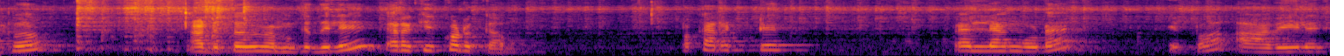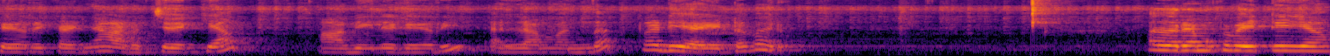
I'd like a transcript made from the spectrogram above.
അപ്പോൾ അടുത്തത് നമുക്കിതിൽ ഇറക്കി കൊടുക്കാം. അപ്പോൾ കറക്റ്റ് എല്ലാം കൂടെ ഇപ്പോൾ ആവിയിൽ കയറി കഴിഞ്ഞാൽ അടച്ചു വയ്ക്കാം ആവിയിൽ കയറി എല്ലാം വന്ന് റെഡിയായിട്ട് വരും. അതുവരെ നമുക്ക് വെയിറ്റ് ചെയ്യാം.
